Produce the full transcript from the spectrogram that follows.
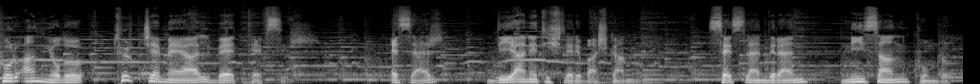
Kur'an Yolu Türkçe Meal ve Tefsir Eser Diyanet İşleri Başkanlığı Seslendiren Nisan Kumru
